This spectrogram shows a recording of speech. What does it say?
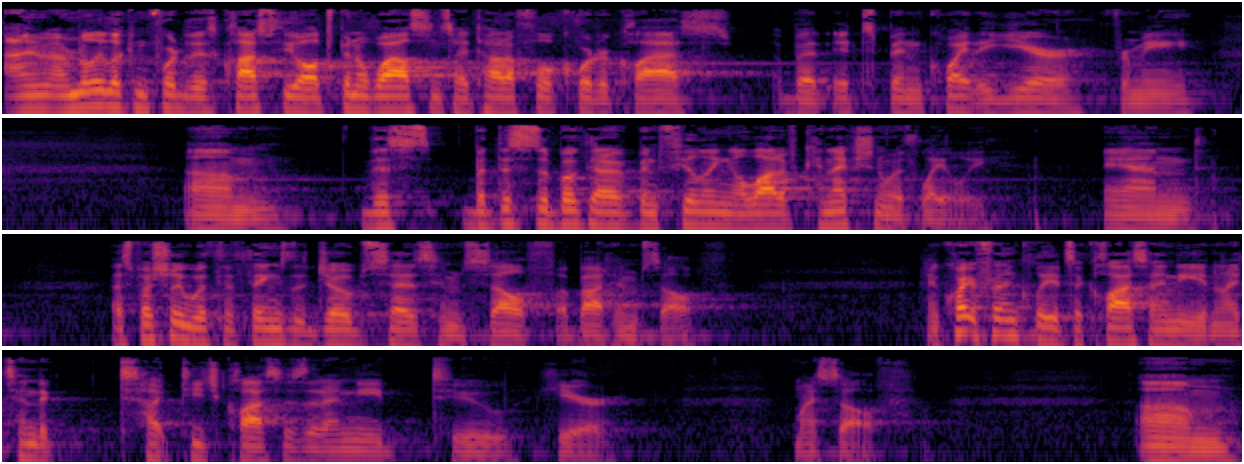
I'm, I'm, really looking forward to this class with you all. It's been a while since I taught a full quarter class, but it's been quite a year for me. Um, this, but this is a book that I've been feeling a lot of connection with lately, and especially with the things that Job says himself about himself. And quite frankly, it's a class I need, and I tend to t- teach classes that I need to hear myself. Um,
